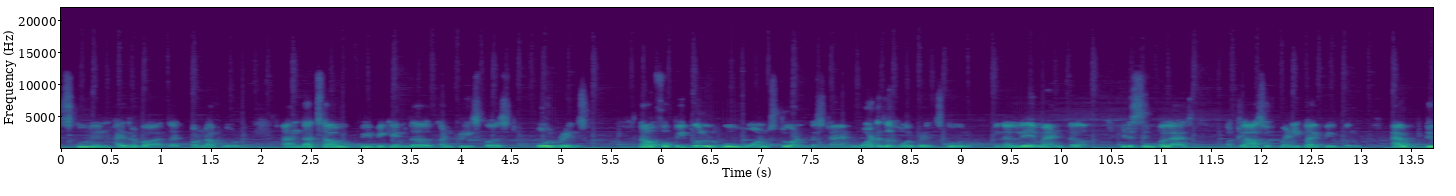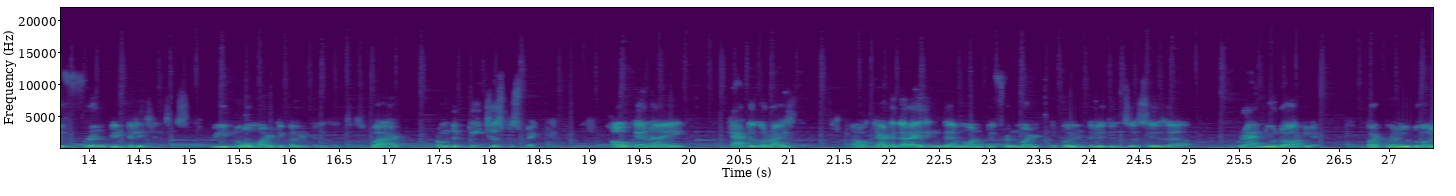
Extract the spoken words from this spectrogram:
school in Hyderabad at Kondapur. And that's how we became the country's first whole brain school. Now, for people who want to understand what is a whole brain school, in a layman term, it is simple as a class of 25 people have different intelligences. We know multiple intelligences, but from the teacher's perspective, how can I categorize them? Now, categorizing them on different multiple intelligences is a granular level. But when you do a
